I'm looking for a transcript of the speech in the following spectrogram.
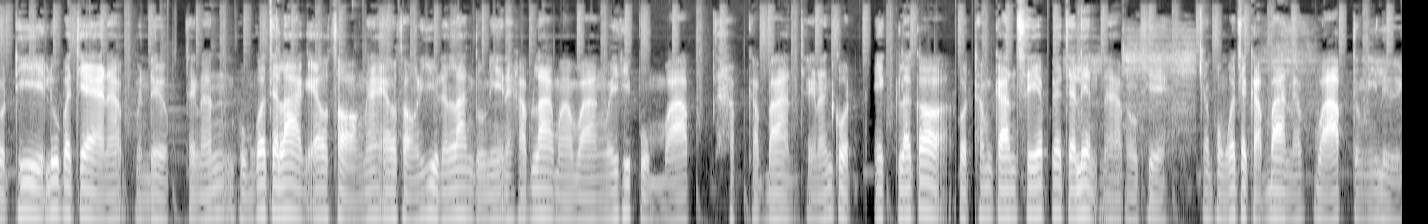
กดที่รูปประแจนะครับเหมือนเดิม จากนั้นผมก็จะลาก L2 นะ L2 ที่อยู่ด้านล่างตรงนี้นะครับ ลากมาวางไว้ที่ปุ่มวาร์ปนะครับกลับบ้าน จากนั้นกด X แล้วก็กดทำการเซฟเพื่อจะเล่นนะครับโอเคแล้วผมก็จะกลับบ้านครับวาร์ปตรงนี้เลย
